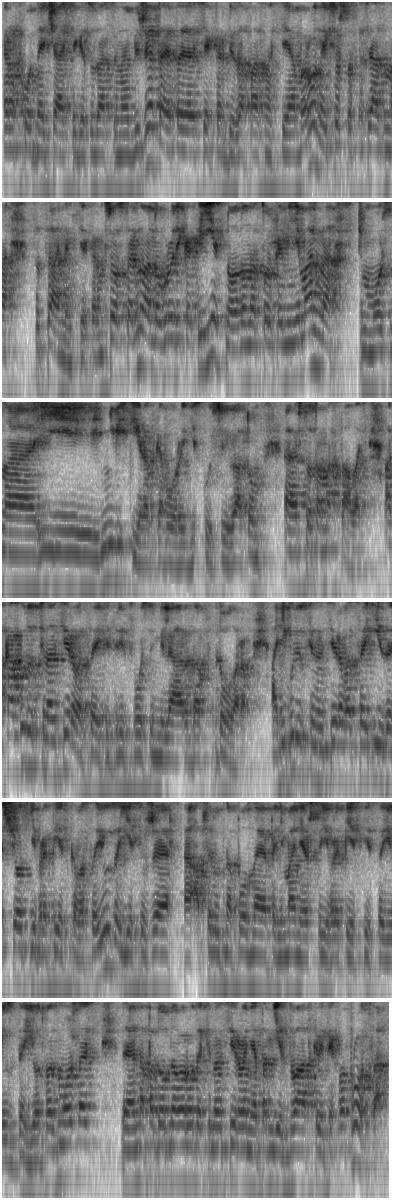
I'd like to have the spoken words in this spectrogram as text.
расходной части государственного бюджета. Это сектор безопасности и обороны и все, что связано с социальным сектором. Все остальное, оно вроде как и есть, но оно настолько минимально, что можно и не вести разговоры и дискуссию о том, э, что там осталось. А как будут финансироваться эти 38 миллиардов долларов? Они будут финансироваться и за счет Европейского Союза. Есть уже абсолютно полное понимание, что Европейский Союз дает возможность э, на подобного рода финансирование. Там есть два открытых вопроса.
